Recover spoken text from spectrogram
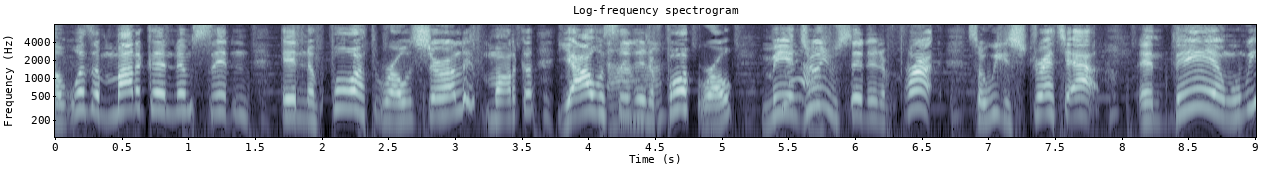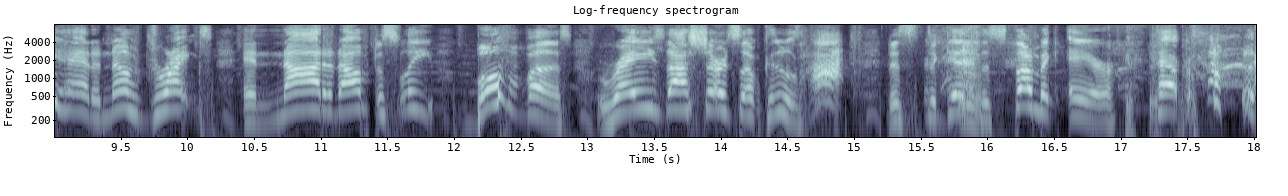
uh, wasn't Monica and them sitting in the fourth row? Shirley, Monica, y'all was sitting in Uh-huh. the fourth row. Me and Junior was sitting in the front so we could stretch out. And then when we had enough drinks and nodded off to sleep, both of us raised our shirts up because it was hot to, to get the stomach air happening.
